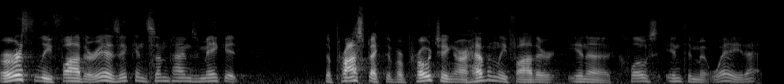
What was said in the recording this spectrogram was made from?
earthly father is, it can sometimes make it the prospect of approaching our Heavenly Father in a close, intimate way, that,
